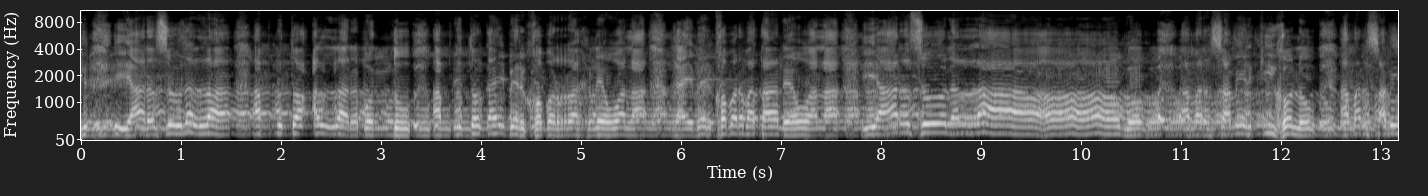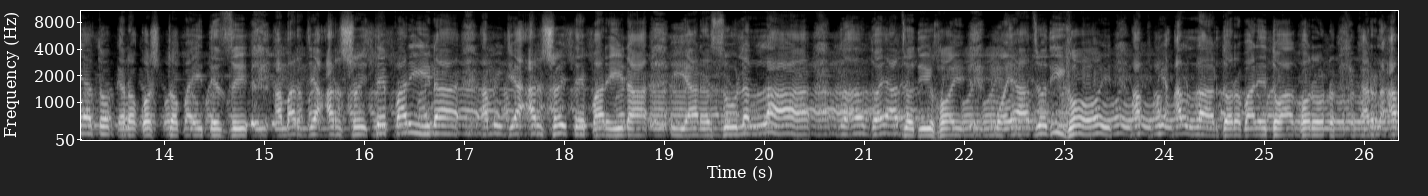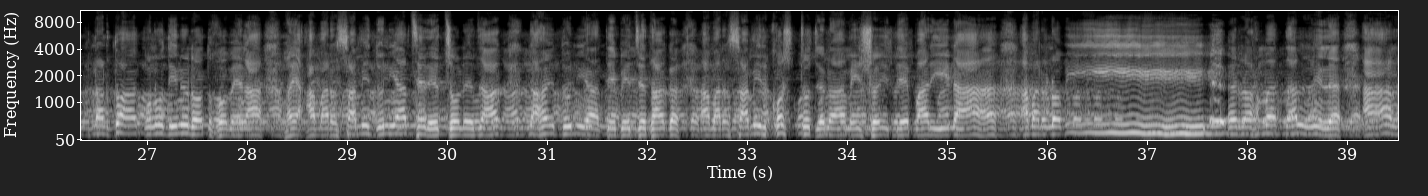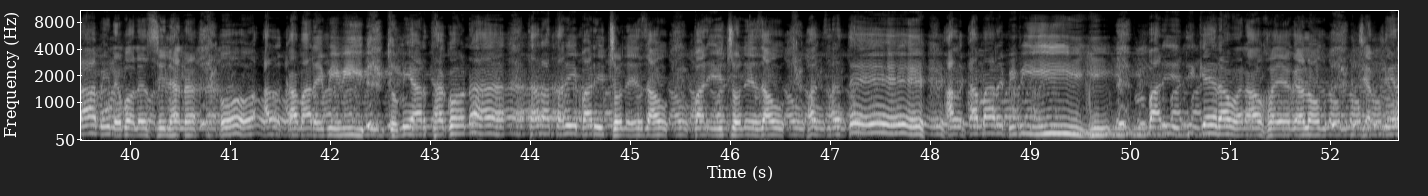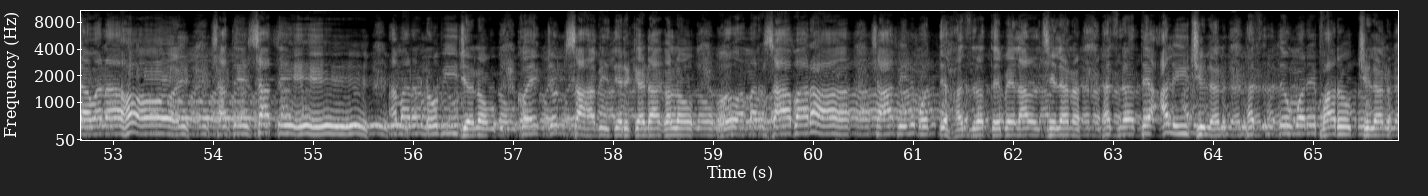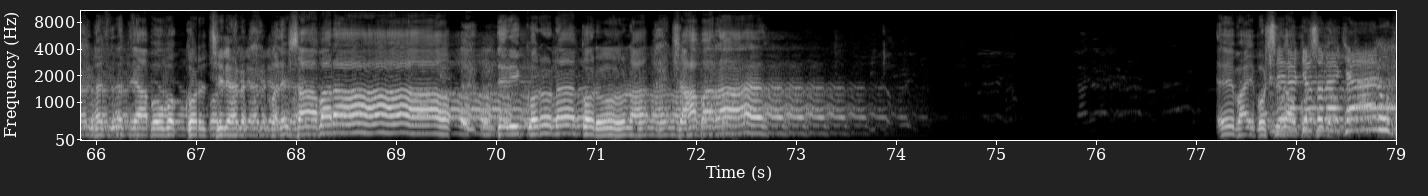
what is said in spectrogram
ইয়া রাসূলুল্লাহ আপনি তো আল্লাহর বন্ধু, আপনি তো গায়েবের খবর রাখনে ওয়ালা গায়েবের খবর বাতানে ওয়ালা ইয়া রাসূলুল্লাহ, আমার স্বামীর কি হলো? আমার স্বামী এত কেন কষ্ট পাইতেছে? আমার যে আর সইতে পারি না, আমি যে আর সইতে পারি না। ইয়া রাসূলুল্লাহ, দয়া যদি হয়, ময়া যদি হয়, আপনি আল্লাহর দরবারে দোয়া করুন। কারণ আপনার দোয়া কোনোদিন রদ হবে না। হয় আমার স্বামী দুনিয়া ছেড়ে চলে যাক, না হয় দুনিয়াতে বেঁচে থাক। আমার স্বামীর কষ্ট যেন আমি সইতে পারি না। আমার নবী রহমত আলামিন বলেছিলেন, ও আলকামারে বিবি, তুমি আর থাকো না। তাড়াতাড়ি বাড়ি চলে যাও, বাড়ি চলে যাও। হজরতে আলকামার বিবি বাড়ির দিকে রওনা হয়ে গেল। যেমনি রওনা হয়, সাথে সাথে আমার নবী যেন কয়েকজন সাহাবীদেরকে ডাকলো, ও আমার সাহাবারা, সাহাবীর মধ্যে হজরতে বেলাল ছিলেন হজরতে আলী ছিলেন হজরতে উমরে ফারুক ছিলেন হজরতে আবু বক্কর ছিলেন। বলে সাহাবারা দেরি করো না করো না সাহাবারা। এ ভাই বসে যাও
